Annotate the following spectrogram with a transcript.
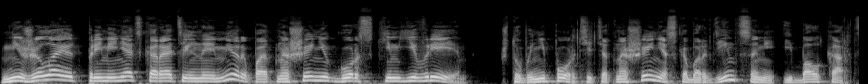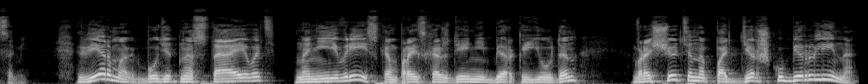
не желают применять карательные меры по отношению к горским евреям, чтобы не портить отношения с кабардинцами и балкарцами. Вермахт будет настаивать на нееврейском происхождении Берг-Юден в расчете на поддержку Берлина.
